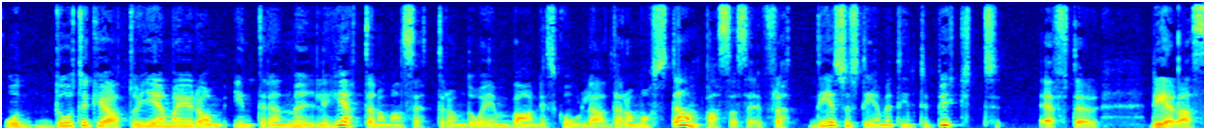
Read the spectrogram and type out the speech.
Och då tycker jag att då ger man ju dem inte den möjligheten om man sätter dem då i en vanlig skola där de måste anpassa sig för att det systemet är inte byggt efter deras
